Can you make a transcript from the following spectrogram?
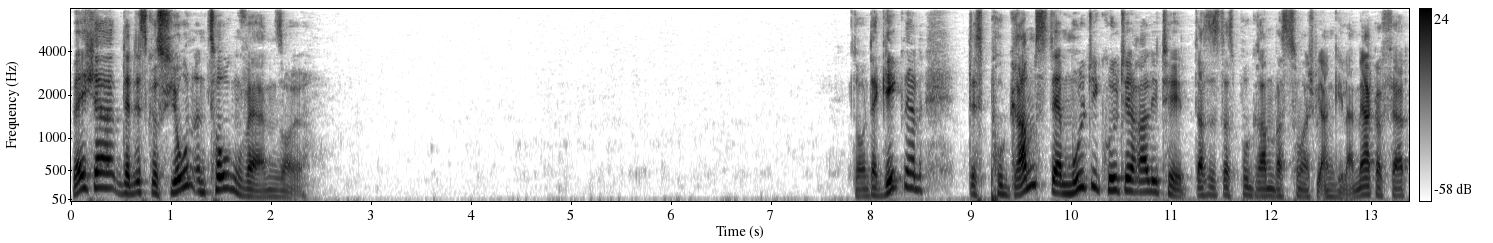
welcher der Diskussion entzogen werden soll. So, und der Gegner des Programms der Multikulturalität, das ist das Programm, was zum Beispiel Angela Merkel fährt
